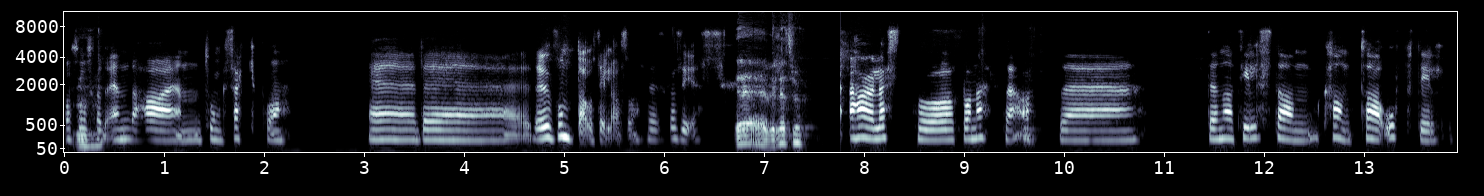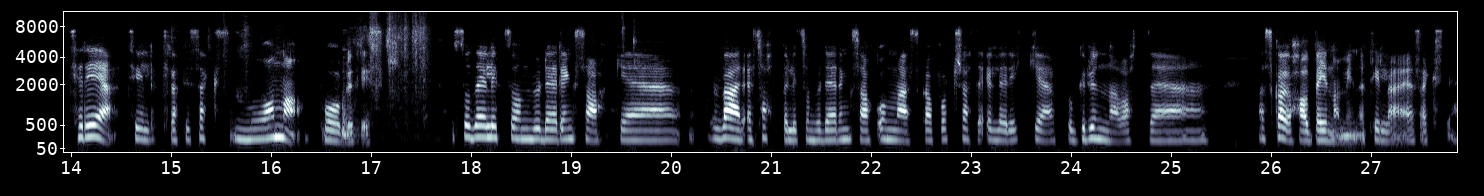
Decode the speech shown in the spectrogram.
og så skal Mhm. du enda ha en tung sekk på eh, det, det er vondt av og til, altså. Det skal sies. Det vil jeg tro. Jeg har jo lest på, på nettet at eh, denne tilstanden kan ta opptil 3 til 36 måneder på å bli frisk. Så det er litt sånn vurderingssak. eh, Hver etappe litt sånn vurderingssak om jeg skal fortsette eller ikke, pga. at eh, jeg skal jo ha beina mine til jeg er 60.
